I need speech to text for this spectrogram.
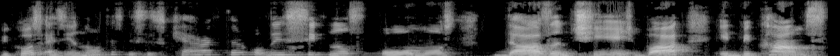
Because as you notice, this is character of these signals almost doesn't change, but it becomes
